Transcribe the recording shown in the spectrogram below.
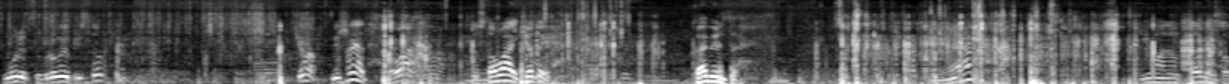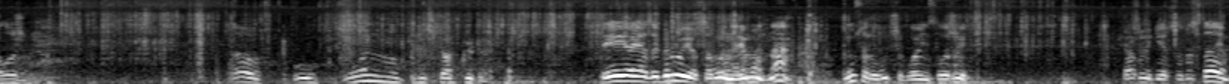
смотрят цифровые приставки. Че, мешает? Давай. Доставай, что ты? Кабель-то. Так. Дима, тут кабель положим. А, вон ну, приставка-то. Ты ее, я заберу ее с собой на ремонт. На, мусор лучше куда-нибудь сложи. Сейчас мы тебе все доставим.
